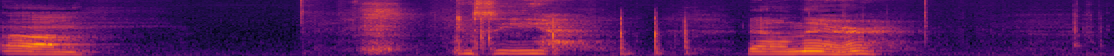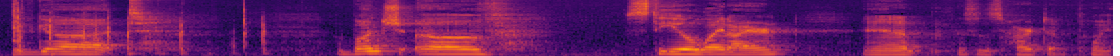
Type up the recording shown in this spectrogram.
um, you can see down there we've got a bunch of steel light iron, and this is hard to point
